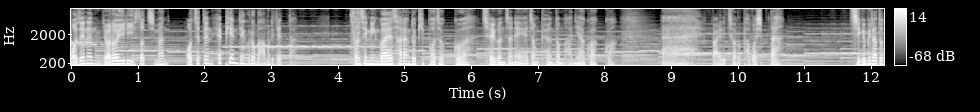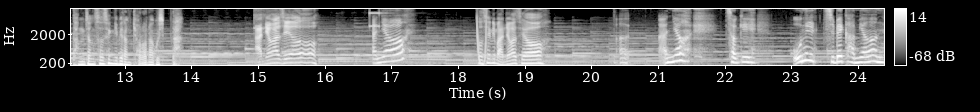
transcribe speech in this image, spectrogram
어제는 여러 일이 있었지만 어쨌든 해피엔딩으로 마무리됐다. 선생님과의 사랑도 깊어졌고 출근 전에 애정 표현도 많이 하고 왔고 아 빨리 졸업하고 싶다. 지금이라도 당장 선생님이랑 결혼하고 싶다. 안녕하세요. 안녕. 선생님 안녕하세요. 안녕. 저기 오늘 집에 가면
